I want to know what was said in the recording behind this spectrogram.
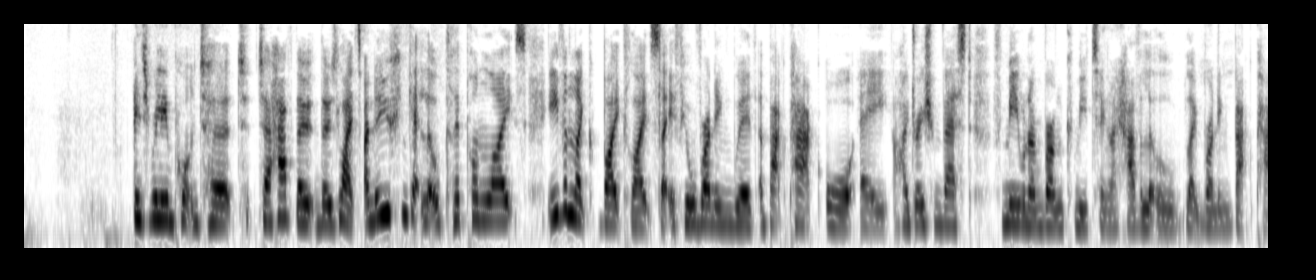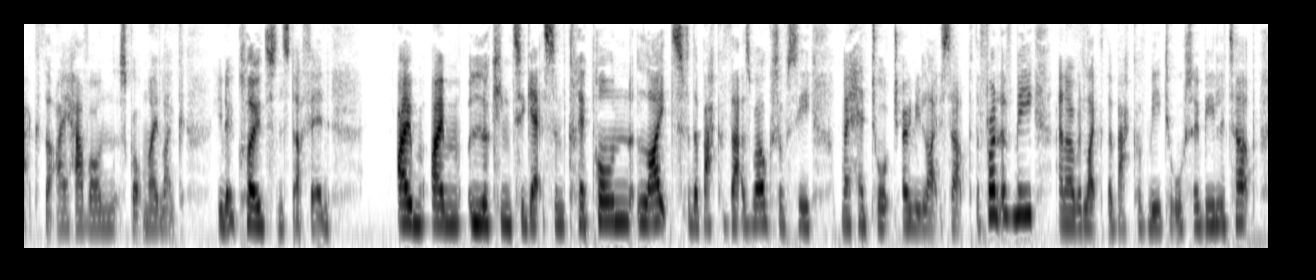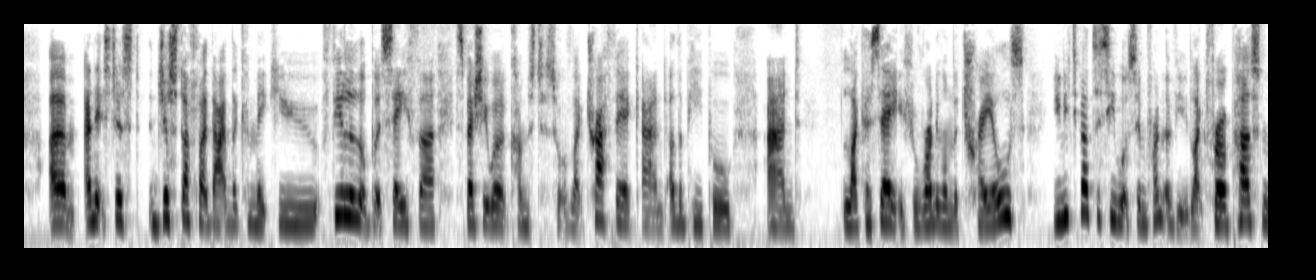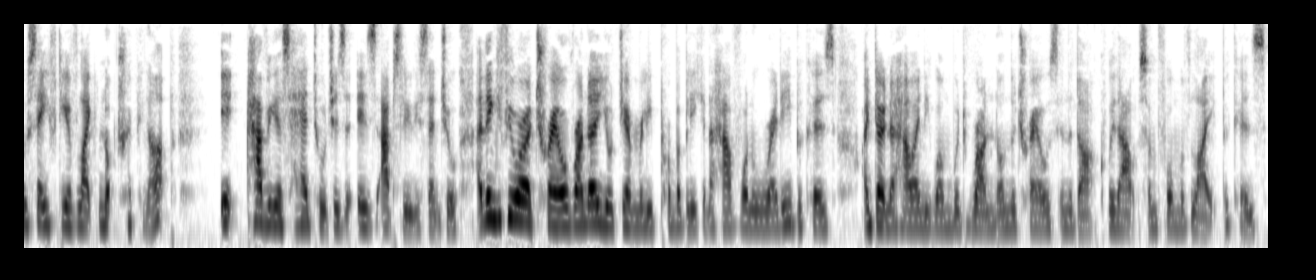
it's really important to, to, to have those, those lights. I know you can get little clip on lights, even like bike lights, like if you're running with a backpack or a hydration vest. For me, when I'm run commuting, I have a little like running backpack that I have on that's got my like, you know, clothes and stuff in. I'm I'm looking to get some clip-on lights for the back of that as well because obviously my head torch only lights up the front of me and I would like the back of me to also be lit up. Um, and it's just just stuff like that that can make you feel a little bit safer, especially when it comes to sort of like traffic and other people and like I say, if you're running on the trails, you need to be able to see what's in front of you. Like for a personal safety of like not tripping up, it, having a head torch is, is absolutely essential. I think if you're a trail runner, you're generally probably going to have one already because I don't know how anyone would run on the trails in the dark without some form of light because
